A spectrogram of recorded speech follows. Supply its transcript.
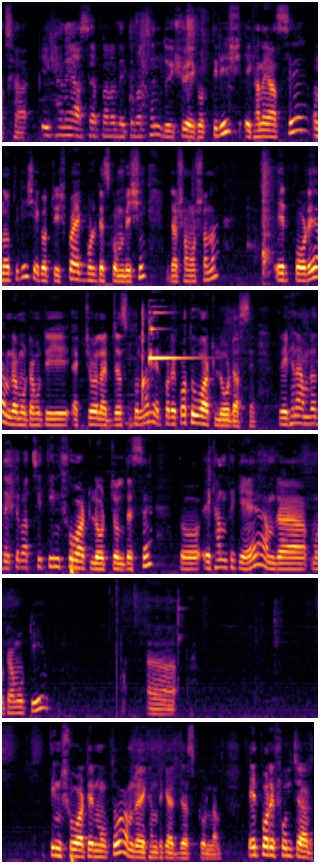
আচ্ছা এখানে আছে আপনারা দেখতে পাচ্ছেন দুইশো একত্রিশ, এখানে আছে উনত্রিশ, একত্রিশ, কয়েক ভোল্টেজ কম বেশি, এটা সমস্যা না। এরপরে আমরা মোটামুটি অ্যাকচুয়াল অ্যাডজাস্ট করলাম, এরপরে কত ওয়াট লোড আছে? তো এখানে আমরা দেখতে পাচ্ছি তিনশো ওয়াট লোড চলতেছে। তো এখান থেকে আমরা মোটামুটি তিনশো ওয়াটের মতো আমরা এখান থেকে অ্যাডজাস্ট করলাম। এরপরে ফুল চার্জ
